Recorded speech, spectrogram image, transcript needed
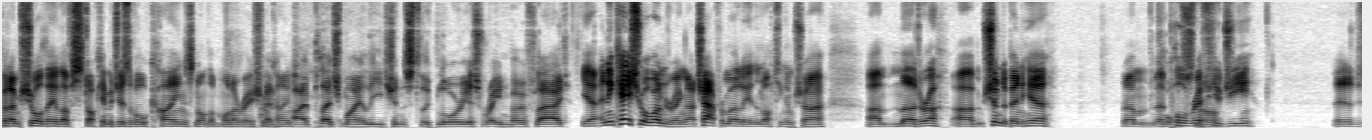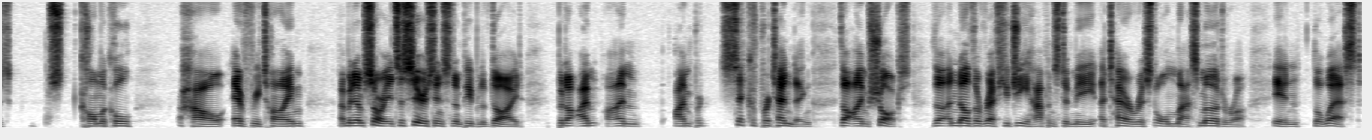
but I'm sure they love stock images of all kinds, not the monoracial I, kind. I pledge my allegiance to the glorious rainbow flag. yeah, and in case you were wondering, that chap from earlier in the Nottinghamshire um, murderer um, shouldn't have been here. Um, a poor not. refugee. Uh, just, just comical how every time. I mean, I'm sorry, it's a serious incident. People have died, but I'm I'm I'm pre- sick of pretending that I'm shocked that another refugee happens to be a terrorist or mass murderer in the West.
